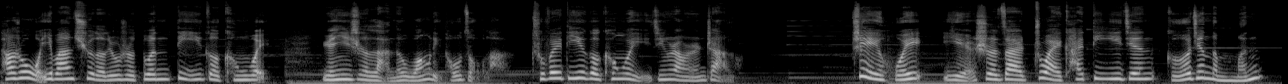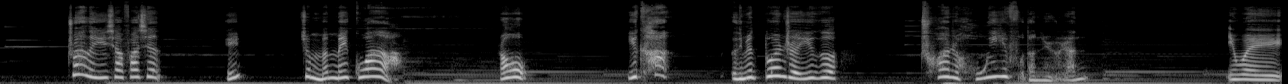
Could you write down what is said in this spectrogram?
她说我一般去的就是蹲第一个坑位，原因是懒得往里头走了，除非第一个坑位已经让人占了。这回也是在拽开第一间隔间的门，拽了一下，发现，哎，这门没关啊。然后一看，里面蹲着一个穿着红衣服的女人。因为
